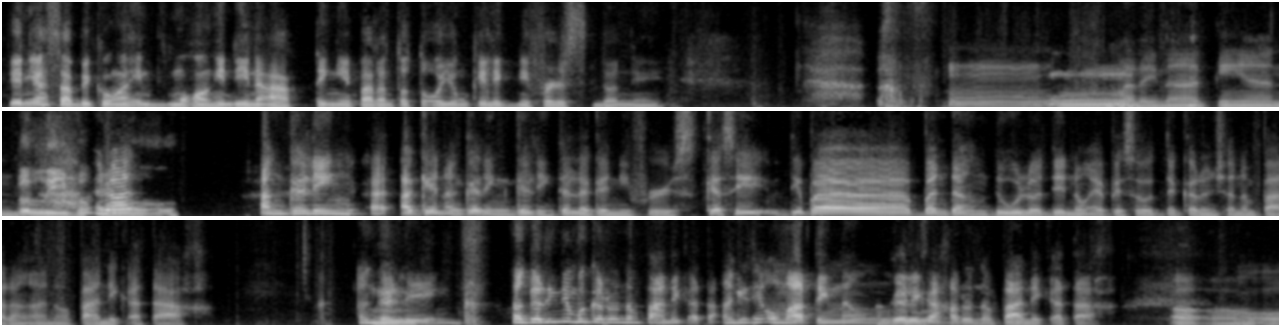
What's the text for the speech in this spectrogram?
Yun nga, sabi ko nga, hindi, mukhang hindi na acting eh. Parang totoo yung kilig ni First doon eh. Mm, Mm, malay natin. believable. Pero- Ang galing, again, ang galing-galing talaga ni First. Kasi, di ba, bandang dulo din ng episode, nagkaroon siya ng parang ano, panic attack. Ang Hmm. galing. Ang galing niya magkaroon ng panic attack. Ang galing niya umating ng Ang galing. kakaroon ng panic attack. Oo. Oo.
